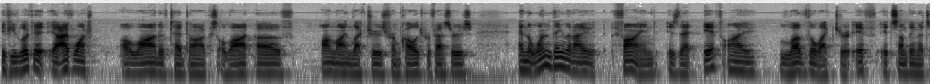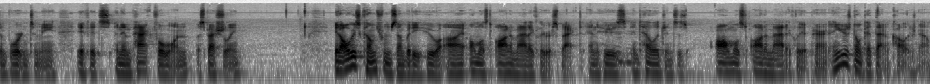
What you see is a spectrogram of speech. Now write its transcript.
if you look at, I've watched a lot of TED Talks, a lot of online lectures from college professors, and the one thing that I find is that if I love the lecture, if it's something that's important to me, if it's an impactful one, especially, it always comes from somebody who I almost automatically respect and whose mm-hmm. intelligence is almost automatically apparent. And you just don't get that in college now.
